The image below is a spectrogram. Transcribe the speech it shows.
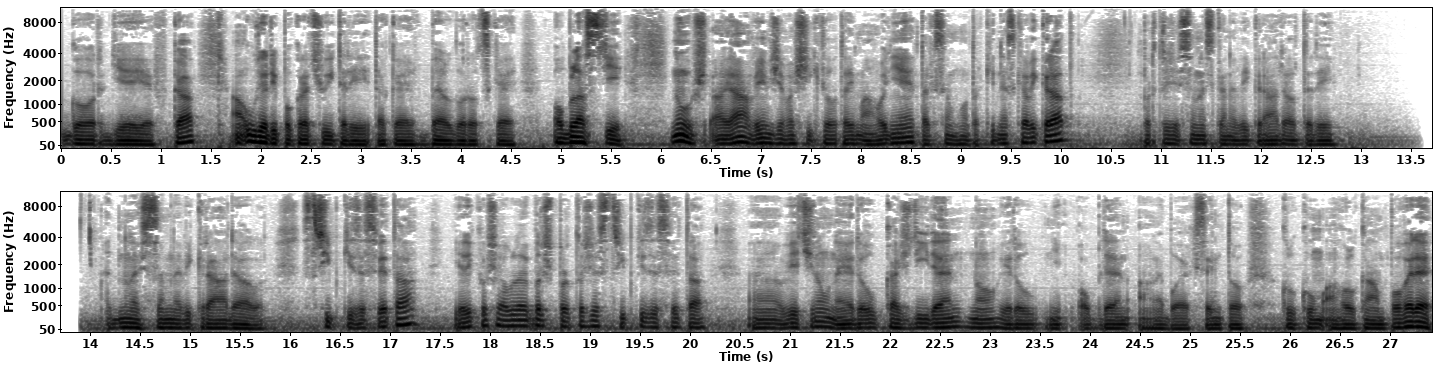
Gordějevka a údery pokračují tedy také v Belgorodské oblasti. Nuž a já vím, že vašich toho tady má hodně, tak jsem ho taky dneska vykrát, protože jsem dneska nevykrádal tedy dnes jsem nevykrádal střípky ze světa, jelikož ale brž, protože střípky ze světa většinou nejedou každý den, no jedou obden, anebo jak se jim to klukům a holkám povede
